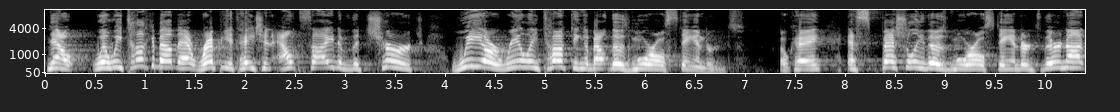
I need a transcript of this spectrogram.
Now, when we talk about that reputation outside of the church, we are really talking about those moral standards okay? Especially those moral standards. They're not,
